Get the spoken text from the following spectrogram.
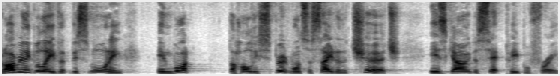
But I really believe that this morning, in what the Holy Spirit wants to say to the church, is going to set people free.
